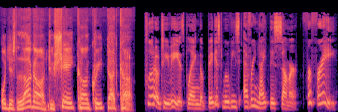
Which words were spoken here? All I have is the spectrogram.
or just log on to SheaConcrete.com. Pluto TV is playing the biggest movies every night this summer for free.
